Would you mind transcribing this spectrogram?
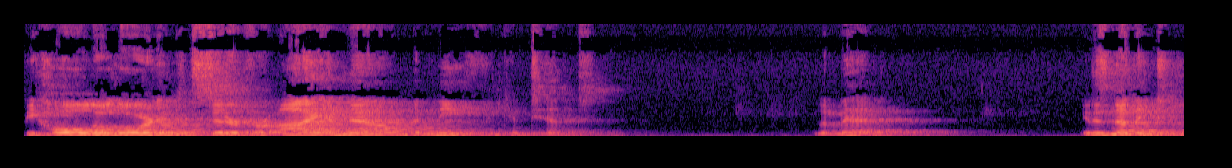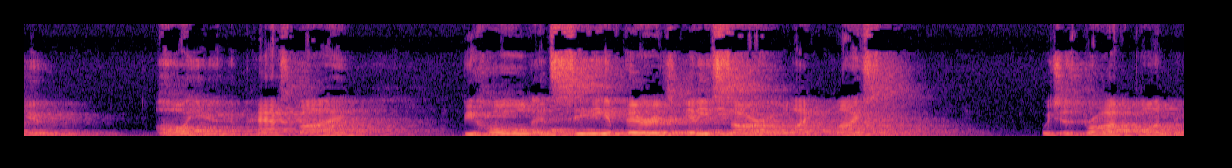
Behold, O Lord, and consider, for I am now beneath contempt. Lamed. It is nothing to you, all you who pass by. Behold and see if there is any sorrow like my sorrow, which is brought upon me,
